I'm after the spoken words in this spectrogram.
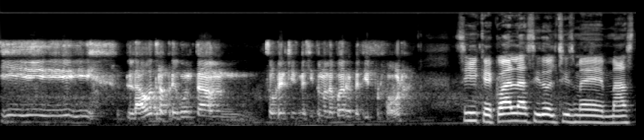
Y la otra pregunta sobre el chismecito, ¿me la puede repetir, por favor? Sí, que cuál ha sido el chisme más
